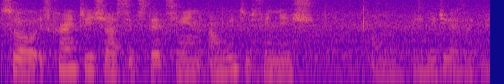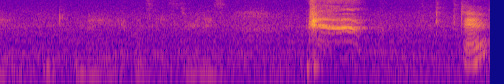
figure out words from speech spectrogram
So it's currently shot 6.13 i'm going to finish um anyway do you guys like my my airpods it's very nice. Okay. Eh?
